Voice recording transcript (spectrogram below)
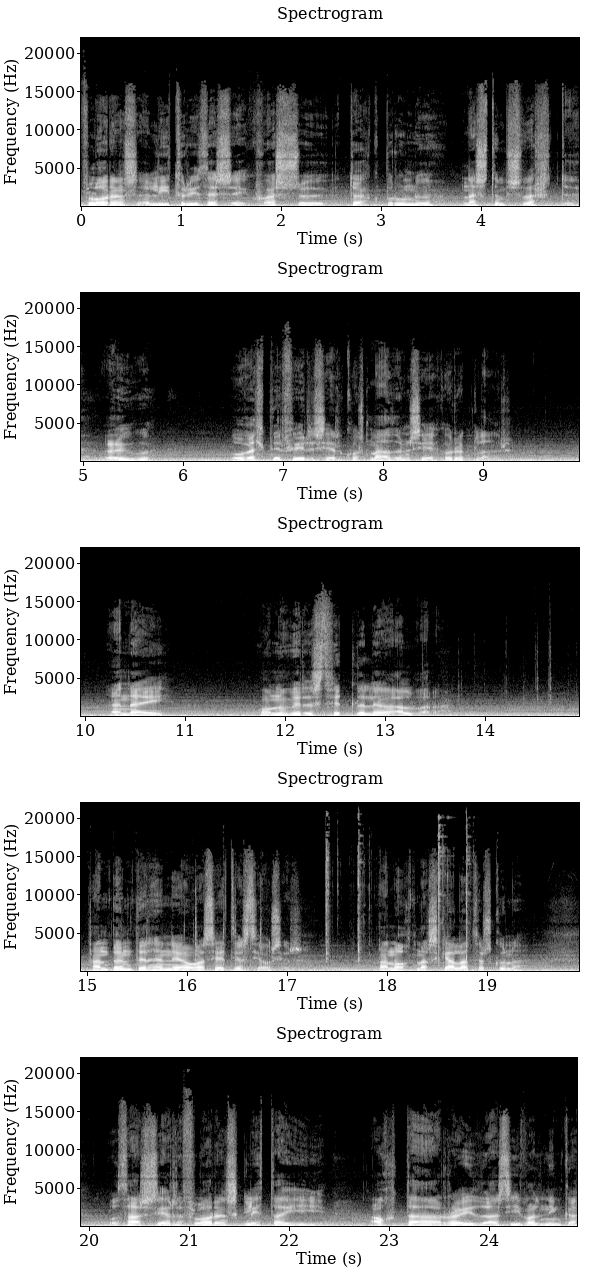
Florence lítur í þessi hvössu dökkbrúnu næstum svörtu augu og veldir fyrir sér hvort maðurinn sé eitthvað rugglaður. En nei, honum virðist fyllilega alvara. Hann bendir henni á að setjast hjá sér. Hann opnar skjálatöskuna og þar sér Florence glitta í átta rauða sívalninga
